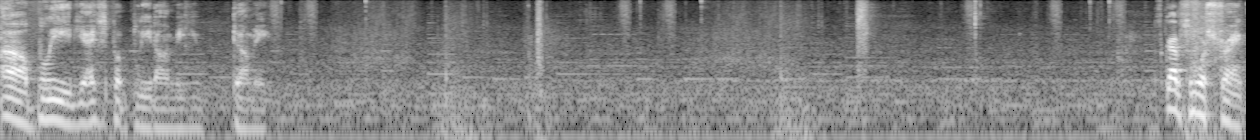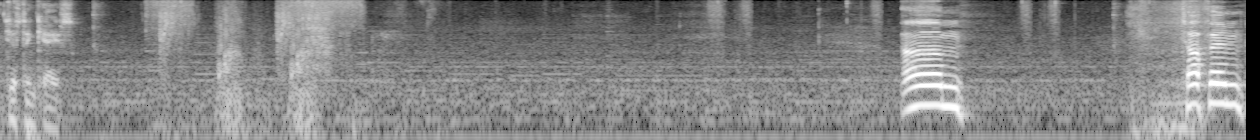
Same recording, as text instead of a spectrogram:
Oh, bleed. Yeah, I just put bleed on me, you dummy. Grab some more strength, just in case. Um, toughen,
